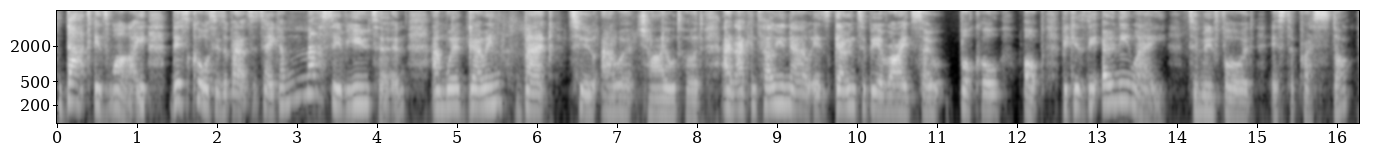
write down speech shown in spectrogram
that is why this course is about to take a massive U-turn and we're going back to our childhood. And I can tell you now, it's going to be a ride. So buckle up because the only way to move forward is to press stop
